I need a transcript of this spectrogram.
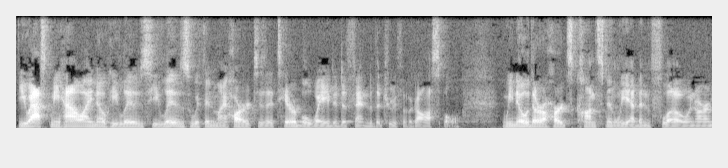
You ask me how I know he lives. He lives within my heart is a terrible way to defend the truth of the gospel. We know that our hearts constantly ebb and flow, and our,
